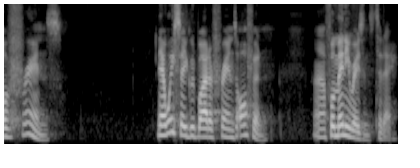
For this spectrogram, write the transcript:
of friends. Now, we say goodbye to friends often uh, for many reasons today.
